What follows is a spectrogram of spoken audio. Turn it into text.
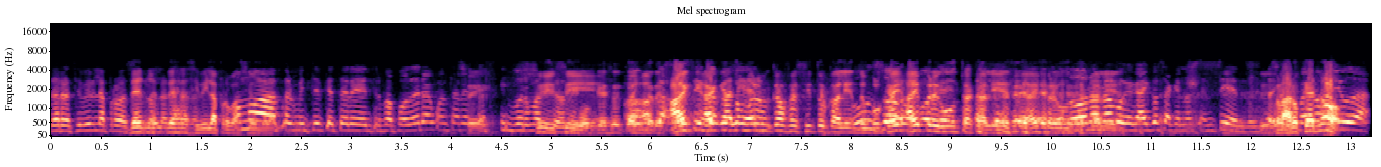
De recibir la aprobación De de, no- la de sala. recibir la aprobación Vamos a permitir que Tere entre para poder aguantar Sí. estas informaciones. Sí, sí. Porque eso está Ah, interesante. Hay que, hay que tomar un cafecito caliente, Un porque hay, hay porque- preguntas calientes, hay preguntas No, no, no, porque hay cosas que no se entienden. Entonces, Claro que nos no. Ayuda,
